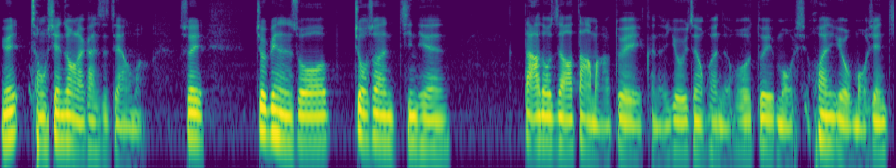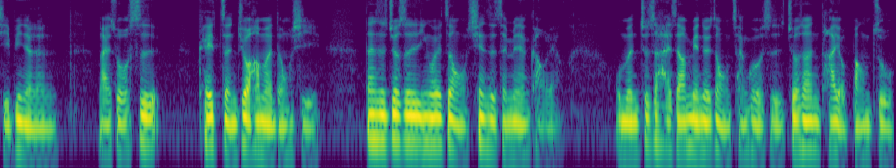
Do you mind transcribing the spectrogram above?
因为从现状来看是这样嘛，所以就变成说，就算今天大家都知道大麻对可能忧郁症患者或者对某些患有某些疾病的人来说是可以拯救他们的东西，但是就是因为这种现实层面的考量。我们就是还是要面对这种残酷的事，就算它有帮助，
